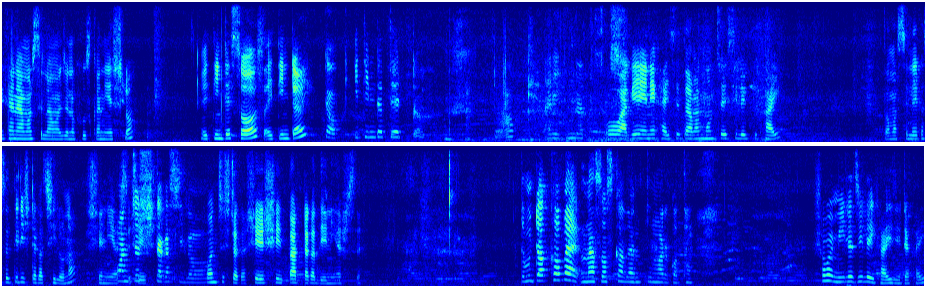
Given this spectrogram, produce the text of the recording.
এখানে আমার ছেলে আমার জন্য ফুচকা নিয়ে আসলো। এই তিনটে সস এই তিনটায়? টক এই তিনটাতে টক। ও আগে এনে খাইছে তো আমার মন চাইছিল একটু খাই। তো আমার ছেলের কাছে তিরিশ টাকা ছিল না সে নিয়ে আসছে পঞ্চাশ টাকা ছিল। পঞ্চাশ টাকা সে সে তার টাকা দিয়ে নিয়ে আসছে। তুমি টক খাবে না সস খাবেন তোমার কথা। সবাই মিলে জিলেই খাই যেটা খাই।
